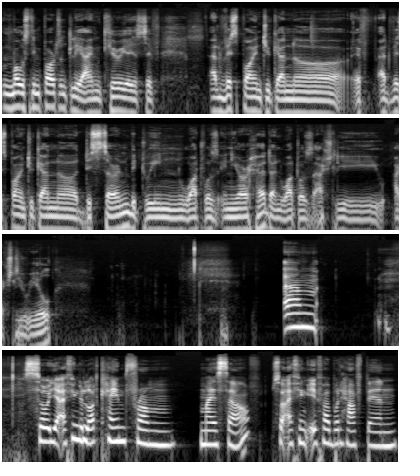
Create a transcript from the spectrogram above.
most importantly i'm curious if at this point you can uh, if at this point you can uh, discern between what was in your head and what was actually actually real Um, so yeah, I think a lot came from myself. So I think if I would have been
